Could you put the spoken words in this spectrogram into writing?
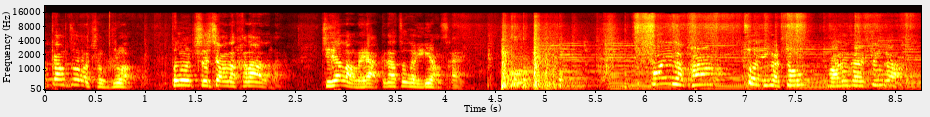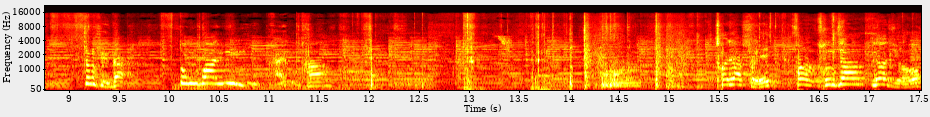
哥刚做了手术，不能吃香的喝辣的了。今天老雷啊，给他做个营养餐，煲一个汤，做一个粥，完了再蒸个蒸水蛋，冬瓜玉米排骨汤。焯下水，放入葱姜料酒，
